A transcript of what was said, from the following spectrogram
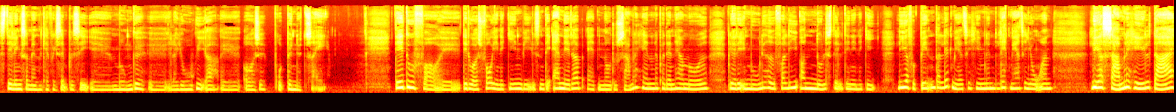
stilling, som man kan for eksempel se øh, munke øh, eller yogier øh, også benytte sig af. Det du, får, øh, det du også får i energienvielsen, det er netop, at når du samler hænderne på den her måde, bliver det en mulighed for lige at nulstille din energi. Lige at forbinde dig lidt mere til himlen, lidt mere til jorden. Lige at samle hele dig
